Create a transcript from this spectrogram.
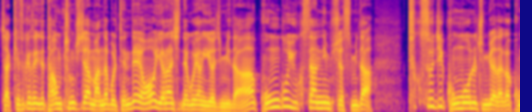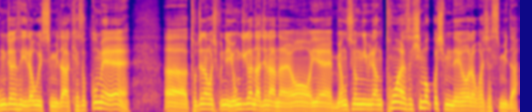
자, 계속해서 이제 다음 청취자 만나볼 텐데요. 11시 내 고향 이어집니다. 0964님 주셨습니다. 특수직 공무원을 준비하다가 공장에서 일하고 있습니다. 계속 꿈에 아, 도전하고 싶은데 용기가 나진 않아요. 예, 명수 형님이랑 통화해서 힘얻고 싶네요 라고 하셨습니다.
